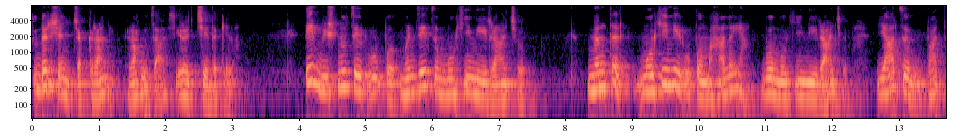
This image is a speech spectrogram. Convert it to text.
सुदर्शन चक्राने राहूचा शिरच्छेद केला. ते विष्णूचे रूप म्हणजेच मोहिनी राज. नंतर मोहिनी रूप महालया व मोहिनी राज याच रूपात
